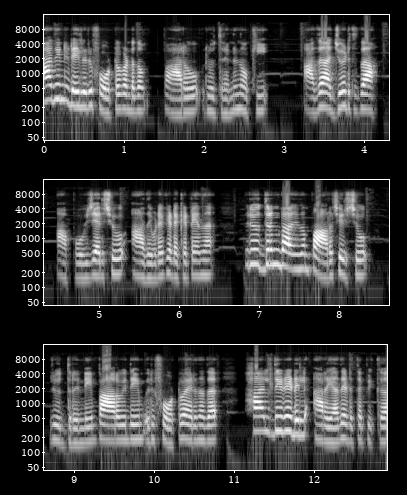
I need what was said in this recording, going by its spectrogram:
അതിന്റെ ഇടയിൽ ഒരു ഫോട്ടോ കണ്ടതും പാറു രുദ്രനെ നോക്കി. അത് അജു എടുത്തതാ. അപ്പോൾ വിചാരിച്ചു അതിവിടെ കിടക്കട്ടെ എന്ന്. രുദ്രൻ പറഞ്ഞതും പാറു ചിരിച്ചു. രുദ്രന്റെയും പാറുവിന്റെയും ഒരു ഫോട്ടോ ആയിരുന്നത് ഹൽദിയുടെ ഇടയിൽ അറിയാതെ എടുത്ത പിക്ക്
